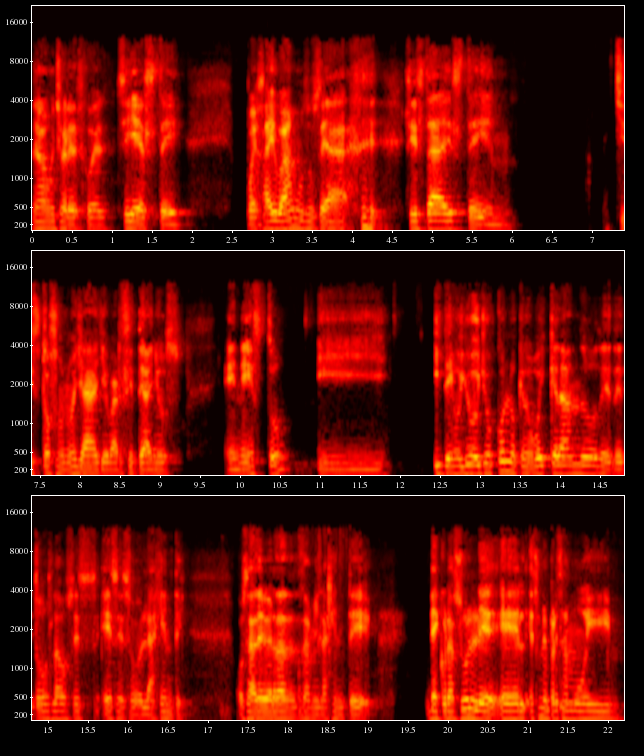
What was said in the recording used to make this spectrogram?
No, muchas gracias, Joel. Sí, este, pues ahí vamos, o sea, sí está este chistoso, ¿no? Ya llevar siete años en esto y, y te digo, yo, yo con lo que me voy quedando de, de todos lados es, es, eso, la gente. O sea, de verdad, también la gente de Corazul es una empresa muy,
